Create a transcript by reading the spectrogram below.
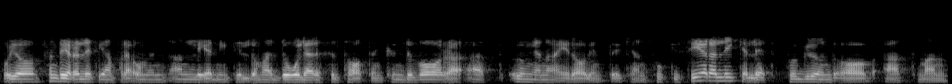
Och jag funderar lite grann på det om en anledning till de här dåliga resultaten kunde vara att ungarna idag inte kan fokusera lika lätt på grund av att man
